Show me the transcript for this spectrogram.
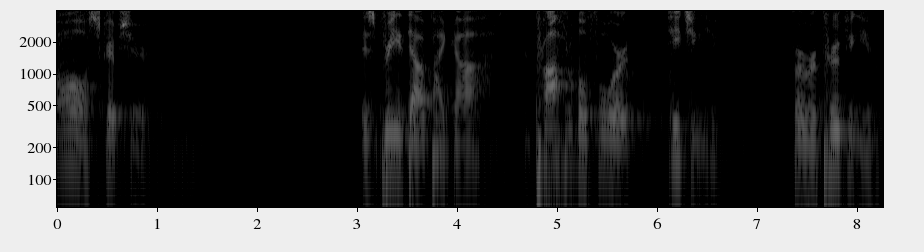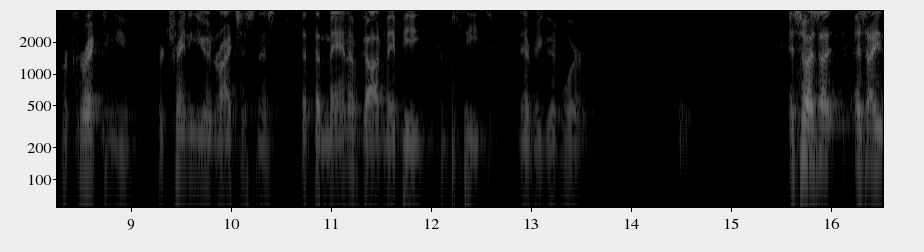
All scripture is breathed out by God and profitable for teaching you, for reproofing you, for correcting you, for training you in righteousness, that the man of God may be complete in every good work. And so as I as I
